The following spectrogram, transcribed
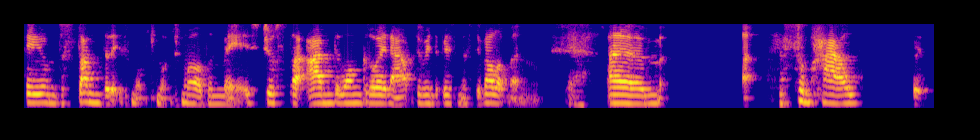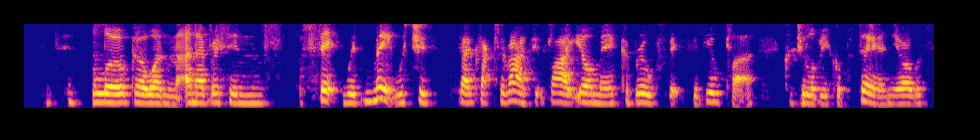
they understand that it's much, much more than me. It's just that I'm the one going out doing the business development. Yeah. Um, somehow the logo and, and everything's fit with me, which is exactly right. It's like your make a brew fits with you, Claire, because you love your cup of tea and you always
